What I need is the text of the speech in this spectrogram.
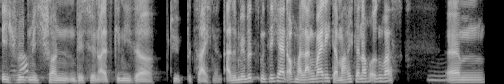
Ich würde mich schon ein bisschen als Genießer-Typ bezeichnen. Also mir wird es mit Sicherheit auch mal langweilig, da mache ich dann auch irgendwas. Mhm. Ähm,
